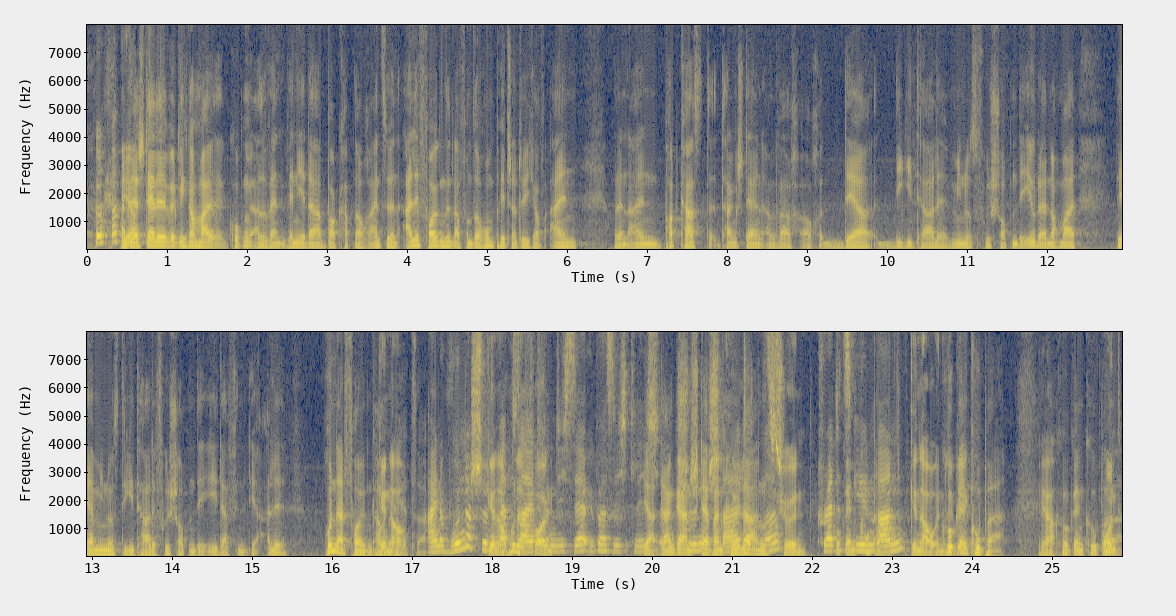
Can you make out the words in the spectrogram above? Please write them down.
an der Stelle wirklich nochmal gucken, also wenn, wenn ihr da Bock habt, noch reinzuhören. Alle Folgen sind auf unserer Homepage natürlich auf allen oder in allen Podcast-Tankstellen einfach auch der digitale-frühshoppen.de oder nochmal der-digitale-frühshoppen.de. Da findet ihr alle 100 Folgen kann genau. man jetzt sagen. Eine wunderschöne genau, Website, finde ich, sehr übersichtlich. Ja, danke an Stefan Köhler. An ne? Schön. Credits gehen Cooper. an. Genau, in Cook Lübeck. Cooper. Ja. Cook and Cooper. Und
